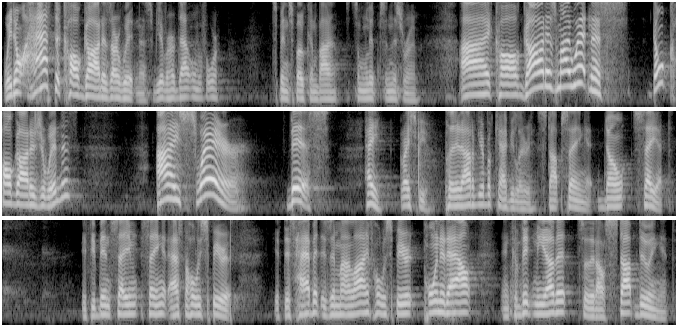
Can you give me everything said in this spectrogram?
We don't have to call God as our witness. Have you ever heard that one before? It's been spoken by some lips in this room. I call God as my witness. Don't call God as your witness. I swear this. Hey, Graceview, put it out of your vocabulary. Stop saying it. Don't say it. If you've been saying, saying it, ask the Holy Spirit. If this habit is in my life, Holy Spirit, point it out and convict me of it so that I'll stop doing it.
